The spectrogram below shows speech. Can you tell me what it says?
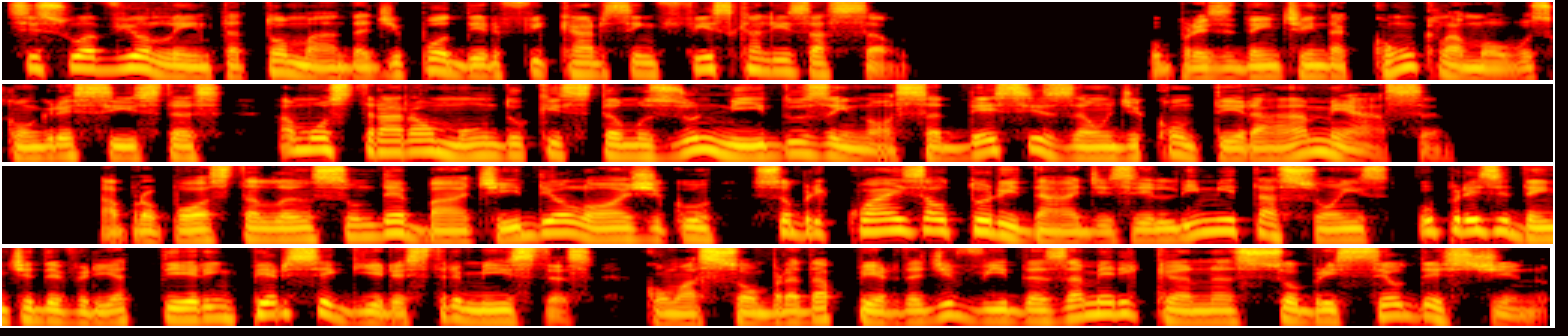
se sua violenta tomada de poder ficar sem fiscalização. O presidente ainda conclamou os congressistas a mostrar ao mundo que estamos unidos em nossa decisão de conter a ameaça. A proposta lança um debate ideológico sobre quais autoridades e limitações o presidente deveria ter em perseguir extremistas, com a sombra da perda de vidas americanas sobre seu destino.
